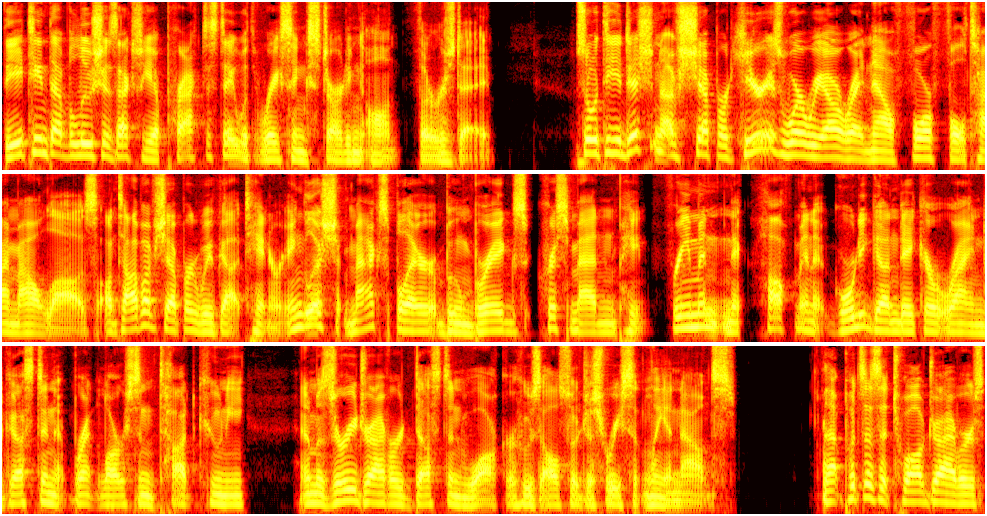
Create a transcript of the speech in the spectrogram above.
The 18th at Volusia is actually a practice day with racing starting on Thursday. So, with the addition of Sheppard, here is where we are right now for full time Outlaws. On top of Sheppard, we've got Tanner English, Max Blair, Boom Briggs, Chris Madden, Peyton Freeman, Nick Hoffman, Gordy Gundaker, Ryan Gustin, Brent Larson, Todd Cooney, and Missouri driver Dustin Walker, who's also just recently announced. That puts us at 12 drivers.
